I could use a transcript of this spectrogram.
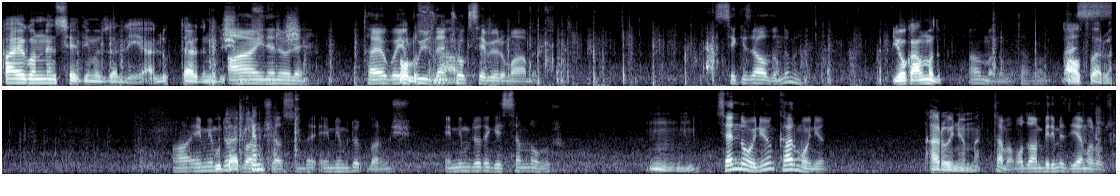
Tayagon'un en sevdiğim özelliği ya. Loot derdini düşünmüyorsun. Aynen hiç. öyle. Tayago'yu bu yüzden abi. çok seviyorum abi. 8 aldın değil mi? Yok almadım. Almadın mı? Tamam. 6 var ben. Aa M24 derken? varmış aslında. M24 varmış. M24'e geçsem ne olur? -hı. Sen ne oynuyorsun? Kar mı oynuyorsun? Kar oynuyorum ben. Tamam o zaman birimiz DMR olsun.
